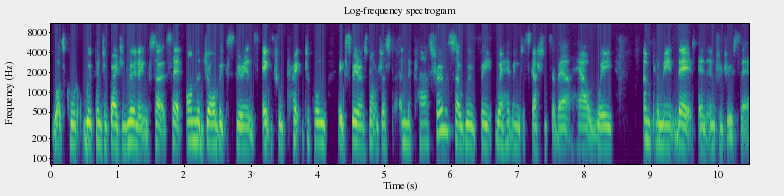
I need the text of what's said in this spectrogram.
what's called work integrated learning. So, it's that on the job experience, actual practical experience, not just in the classroom. So, we've been, we're having discussions about how we implement that and introduce that.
